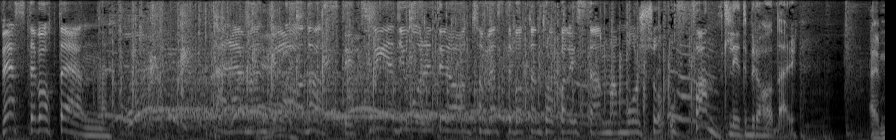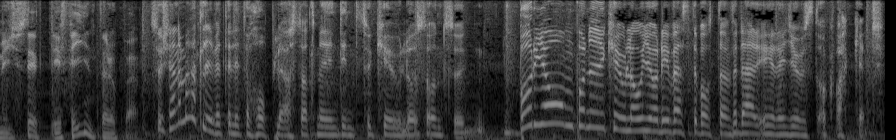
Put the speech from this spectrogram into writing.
Västerbotten! Där är man gladast. Det är tredje året i rad som Västerbotten toppar listan. Man mår så ofantligt bra där. Är mysigt. Det är fint där uppe. Så känner man att livet är lite hopplöst och att det inte är så kul och sånt så börja om på ny kula och gör det i Västerbotten för där är det ljust och vackert.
